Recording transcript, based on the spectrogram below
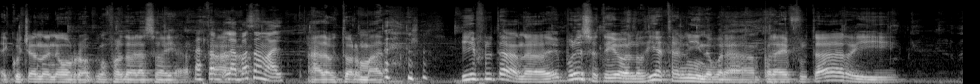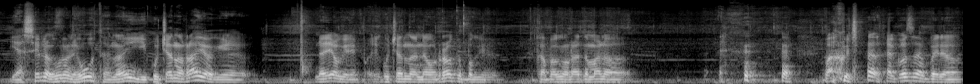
Escuchando No Rock. Un fuerte abrazo ahí a, La, está- a- la pasa mal. a Doctor Matt. Y disfrutando. eh, Por eso te digo, los días están lindos para, para disfrutar y, hacer lo que a uno le gusta, ¿no? Y escuchando radio, que no digo que escuchando No Rock, porque capaz que un rato más lo va a escuchar otra cosa, pero.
